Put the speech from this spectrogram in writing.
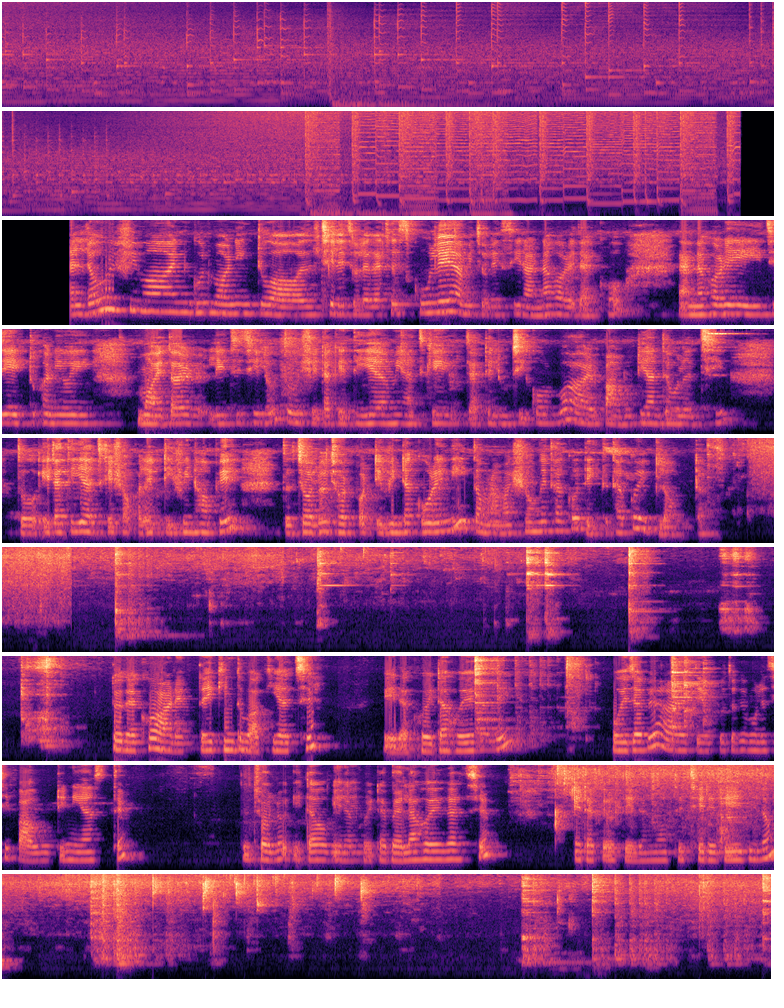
thank you hello everyone good morning to all ছেলে চলে গেছে স্কুলে। আমি চলে এসেছি রান্নাঘরে, দেখো। রান্নাঘরে এই যে একটুখানি ওই ময়দার লিচি ছিল, তো সেটাকে দিয়ে আমি আজকে চারটে লুচি করব আর পাউরুটি আনতে বলেছি। তো এটা দিয়ে আজকে সকালের টিফিন হবে। তো চলো ঝটপট টিফিনটা করে নিই। তোমরা আমার সঙ্গে থাকো, দেখতে থাকো এই ব্লগটা। দেখো আর একটাই কিন্তু বাকি আছে। এই দেখো, এটা হয়ে গেলে হয়ে যাবে। আর দেবব্রতকে বলেছি পাউরুটি নিয়ে আসতে। তো চলো, এটাও দেখো, এটা বেলা হয়ে গেছে। এটাকেও তেলের মধ্যে ছেড়ে দিয়ে দিলাম।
